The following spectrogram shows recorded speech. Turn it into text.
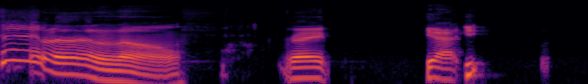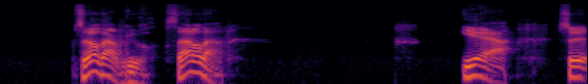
I don't know. Right? yeah, settle down, Google. Settle down. Yeah, so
